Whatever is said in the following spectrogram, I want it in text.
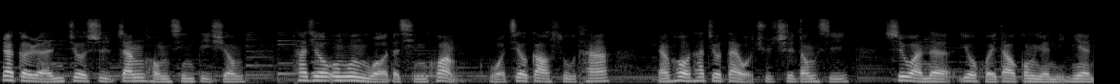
那个人就是张红星弟兄，他就问问我的情况，我就告诉他，然后他就带我去吃东西，吃完了又回到公园里面，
